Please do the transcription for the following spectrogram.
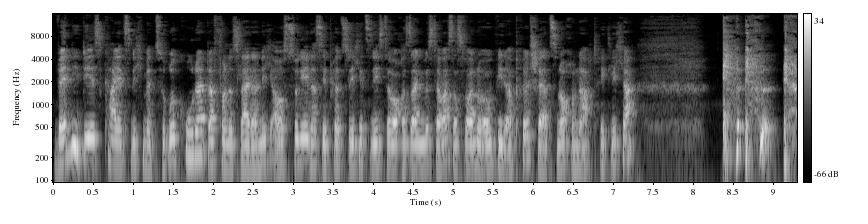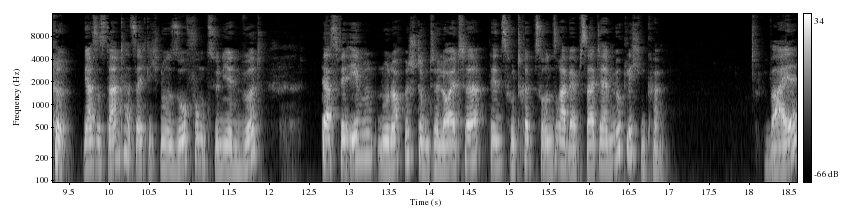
wenn die DSK jetzt nicht mehr zurückrudert, davon ist leider nicht auszugehen, dass sie plötzlich jetzt nächste Woche sagen, wisst ihr was, das war nur irgendwie ein Aprilscherz noch, ein nachträglicher. dass es dann tatsächlich nur so funktionieren wird, dass wir eben nur noch bestimmte Leute den Zutritt zu unserer Webseite ermöglichen können. Weil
